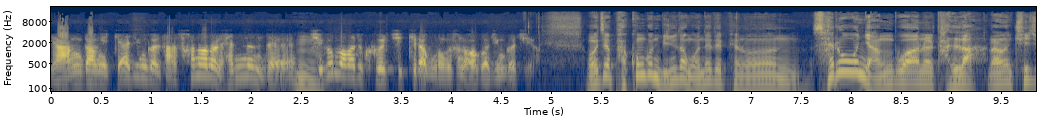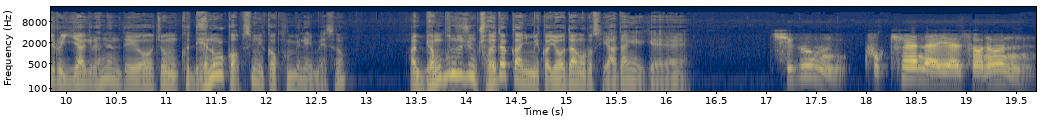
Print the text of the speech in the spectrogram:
양당이 깨진 걸 다 선언을 했는데 음. 지금 와가지고 그걸 지키라고 그런 것은 어거진 거지요. 어제 박홍근 민주당 원내대표는 새로운 양보안을 달라라는 취지로 이야기를 했는데요. 좀 그 내놓을 거 없습니까 국민의힘에서? 아니, 명분도 좀 줘야 될 거 아닙니까 여당으로서 야당에게. 지금 국회 내에서는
